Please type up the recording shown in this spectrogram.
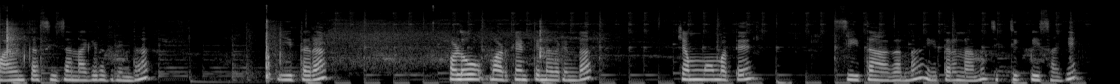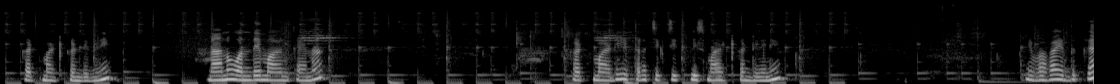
ಮಾವಿನಕಾಯಿ ಸೀಸನ್ ಆಗಿರೋದ್ರಿಂದ. ಈ ಥರ ಪಳು ಮಾಡ್ಕೊಂಡು ತಿನ್ನೋದ್ರಿಂದ ಕೆಮ್ಮು ಮತ್ತು ಶೀತ ಆಗಲ್ಲ ಈ ಥರ ನಾನು ಚಿಕ್ಕ ಚಿಕ್ಕ ಪೀಸಾಗಿ ಕಟ್ ಮಾಡ್ಕೊಂಡಿದ್ದೀನಿ. ನಾನು ಒಂದೇ ಮಾವಿನಕಾಯಿನ ಕಟ್ ಮಾಡಿ ಈ ಥರ ಚಿಕ್ಕ ಚಿಕ್ಕ ಪೀಸ್ ಮಾಡಿಟ್ಕೊಂಡಿದ್ದೀನಿ ಇವಾಗ ಇದಕ್ಕೆ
